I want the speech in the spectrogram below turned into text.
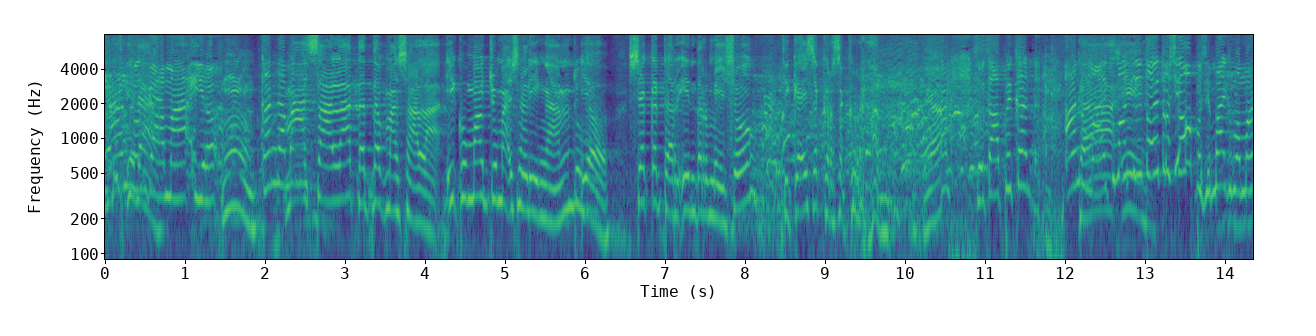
ngerti Anu tak? enggak mak, ya. Hmm. Kan masalah tetap masalah. Iku mau cuma selingan, ya. Sekedar intermezzo, digawe seger-segeran, ya. Loh, tapi kan anu mak, iku mau eh. ceritanya terus ya apa sih mak iku mama?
